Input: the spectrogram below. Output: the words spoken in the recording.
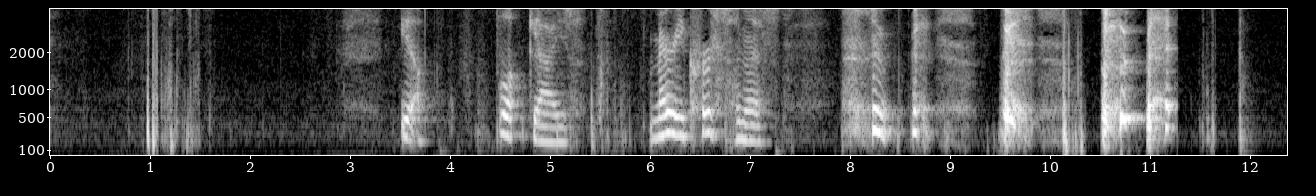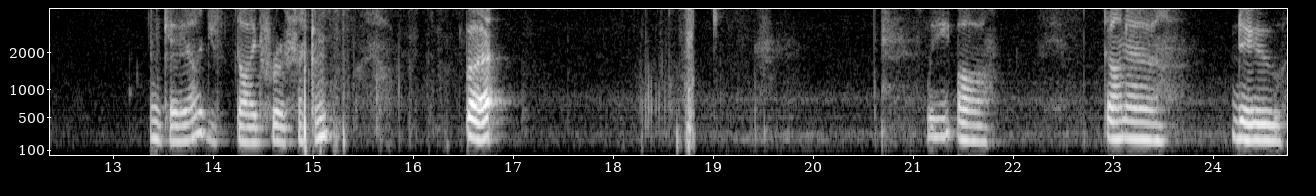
Yeah. But, guys, Merry Christmas. okay, I just died for a second. But, we are gonna do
